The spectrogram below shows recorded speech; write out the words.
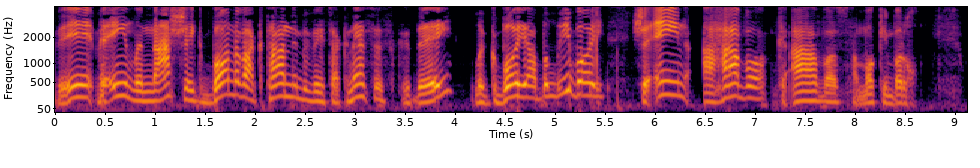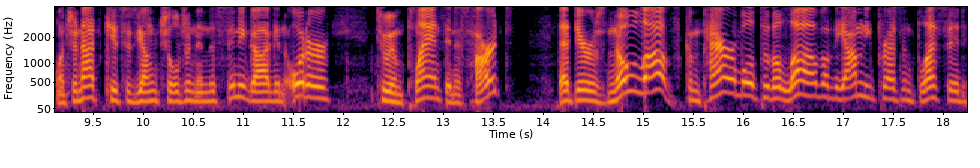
ואין לנשק בונב הקטנים בבית הכנסת כדי לקבוע בליבוי שאין אהבה כאהבס המוקים ברוך One should not kiss his young children in the synagogue in order to implant in his heart that there is no love comparable to the love of the omnipresent blessed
